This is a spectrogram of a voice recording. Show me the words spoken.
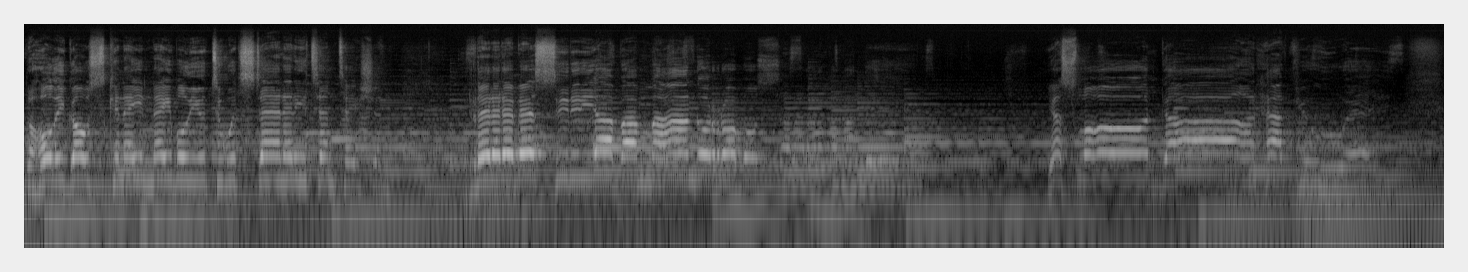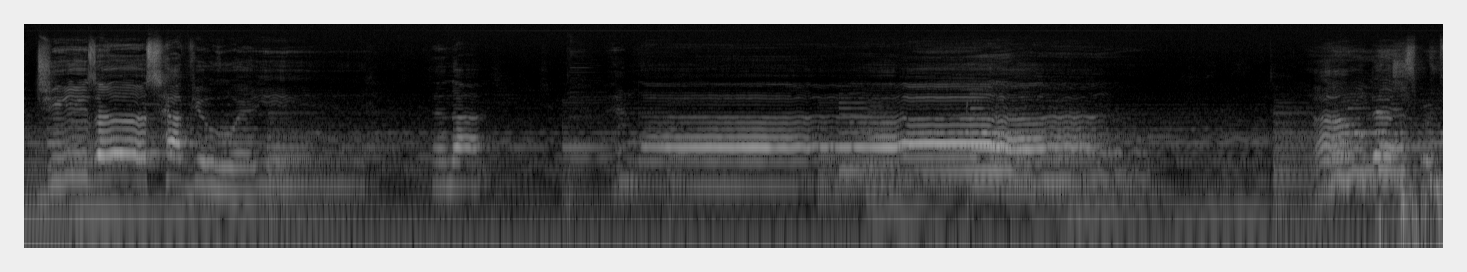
the Holy Ghost can enable you to withstand any temptation. Yes, Lord God, have you way. Jesus, have you way and I, and I, desperate.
